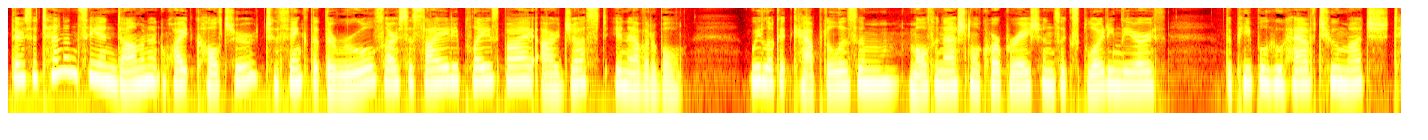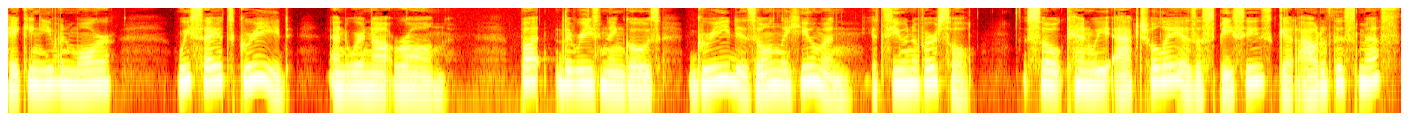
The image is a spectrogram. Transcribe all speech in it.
There's a tendency in dominant white culture to think that the rules our society plays by are just inevitable. We look at capitalism, multinational corporations exploiting the earth, the people who have too much taking even more. We say it's greed, and we're not wrong. But the reasoning goes greed is only human, it's universal. So, can we actually, as a species, get out of this mess?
